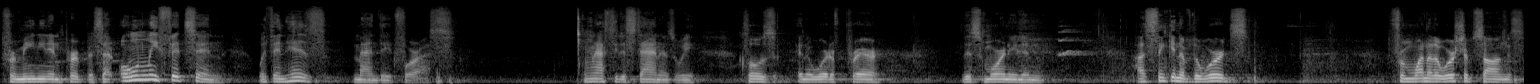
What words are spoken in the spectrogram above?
for meaning and purpose that only fits in within His mandate for us. I'm going to ask you to stand as we close in a word of prayer this morning. And I was thinking of the words from one of the worship songs.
